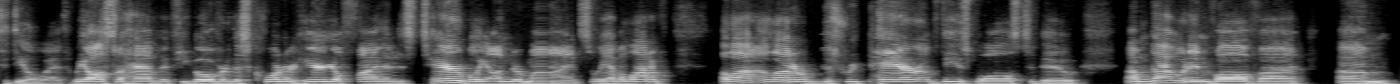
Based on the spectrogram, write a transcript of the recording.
to deal with. We also have, if you go over to this corner here, you'll find that it's terribly undermined. So we have a lot of, a lot, a lot of just repair of these walls to do. Um, that would involve uh, um,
